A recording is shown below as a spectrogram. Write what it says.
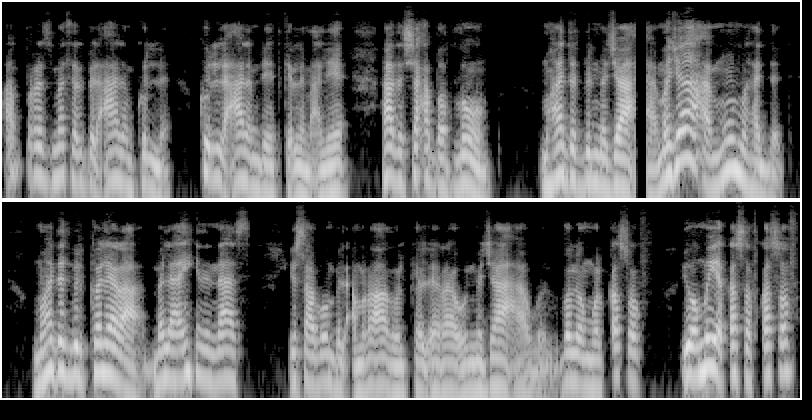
أبرز مثل بالعالم كله. كل العالم ده يتكلم عليه. هذا الشعب مظلوم مهدد بالمجاعة. مجاعة مو مهدد. مهدد بالكوليرا. ملايين الناس يصابون بالأمراض والكوليرا والمجاعة والظلم والقصف. يوميا قصف قصف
